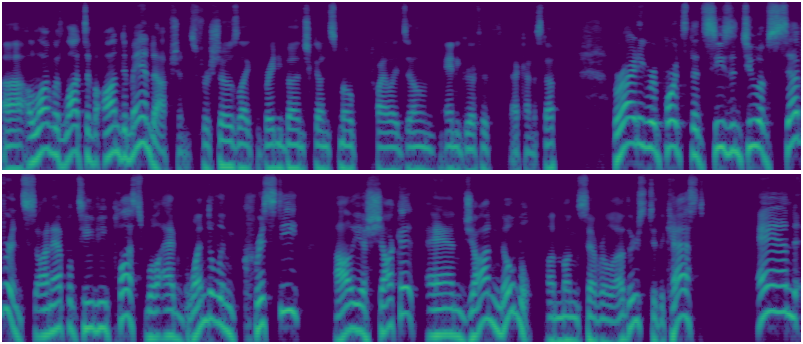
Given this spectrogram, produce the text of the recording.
uh, along with lots of on demand options for shows like The Brady Bunch, Gunsmoke, Twilight Zone, Andy Griffith, that kind of stuff. Variety reports that season two of Severance on Apple TV Plus will add Gwendoline Christie, Alia Shawkat, and John Noble, among several others, to the cast. And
